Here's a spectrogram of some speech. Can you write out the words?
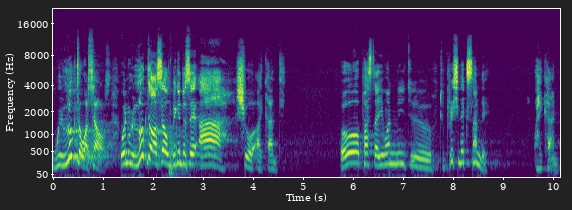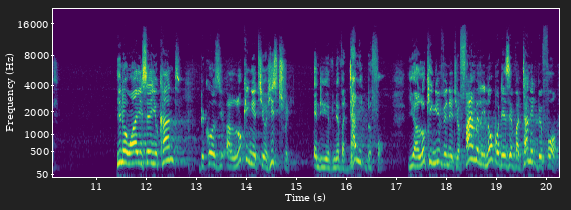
we look to ourselves. When we look to ourselves, begin to say, Ah, sure, I can't. Oh, Pastor, you want me to, to preach next Sunday? I can't. You know why you say you can't? Because you are looking at your history and you have never done it before. You are looking even at your family, nobody has ever done it before.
